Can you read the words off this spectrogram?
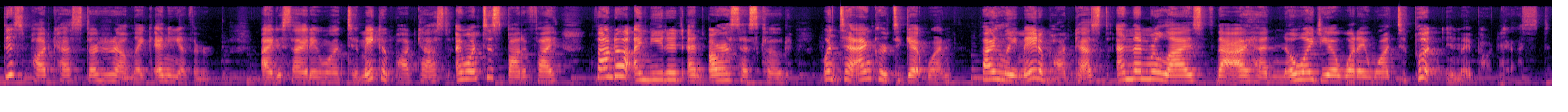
This podcast started out like any other. I decided I wanted to make a podcast. I went to Spotify, found out I needed an RSS code, went to Anchor to get one, finally made a podcast, and then realized that I had no idea what I want to put in my podcast.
